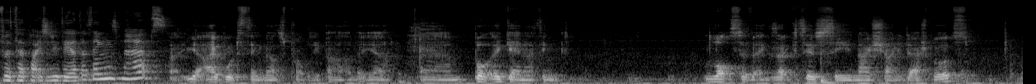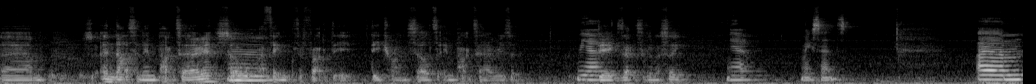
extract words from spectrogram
for a third party to do the other things, perhaps. Uh, yeah, I would think that's probably part of it. Yeah, um, but again, I think lots of executives see nice shiny dashboards, um, and that's an impact area. So Mm. I think the fact that it, they try and sell to impact areas that Yeah. the execs are going to see. Yeah, makes sense. Um,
